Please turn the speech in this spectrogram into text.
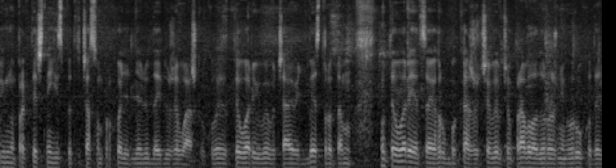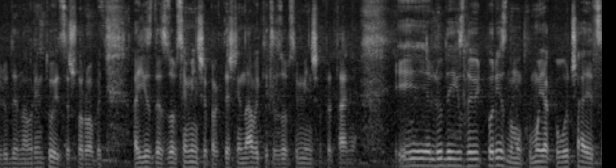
іменно практичні іспити часом проходять для людей дуже важко. Коли теорію вивчають швидко, там ну теорія це, грубо кажучи, вивчив правила дорожнього руху, де людина орієнтується, що робить. А їздить зовсім інші практичні навики, це зовсім інше питання. І люди їх здають по-різному, кому як виходить.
